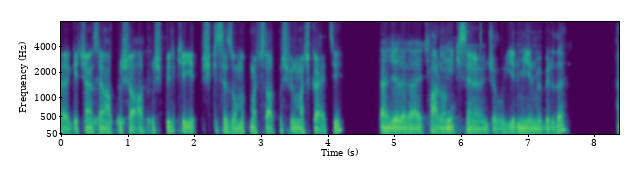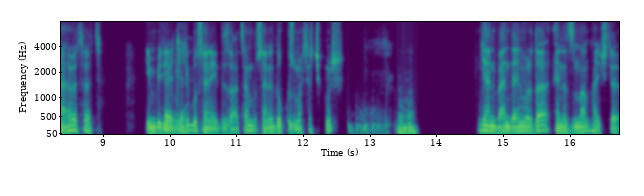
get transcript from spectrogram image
Ee, geçen sene 60'a 61 ki 72 sezonluk maçta 61 maç gayet iyi. Bence de gayet iyi. Pardon 2 sene önce bu 20-21'de. Ha evet evet. 21-22 evet, evet. bu seneydi zaten. Bu sene 9 maça çıkmış. Hı hı. Yani ben Denver'da en azından ha işte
